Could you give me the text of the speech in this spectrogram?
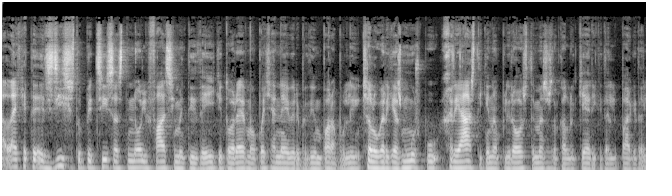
αλλά έχετε ζήσει στο πετσί σας την όλη φάση με τη ΔΕΗ και το ρεύμα που έχει ανέβει, ρε παιδί μου, πάρα πολύ σε λογαριασμούς που χρειάστηκε να πληρώσετε μέσα στο καλοκαίρι κτλ. κτλ.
